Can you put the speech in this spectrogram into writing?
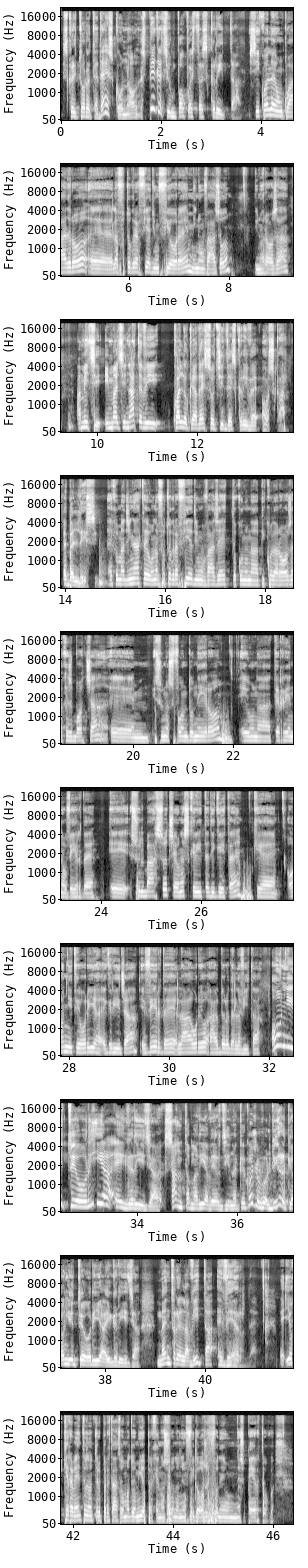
scrittore tedesco, no? Spiegaci un po' questa scritta. Sì, quello è un quadro, eh, la fotografia di un fiore in un vaso, di una rosa. Amici, immaginatevi quello che adesso ci descrive Oscar. È bellissimo. Ecco, immaginate una fotografia di un vasetto con una piccola rosa che sboccia eh, su uno sfondo nero e un terreno verde e sul basso c'è una scritta di Goethe che è ogni teoria è grigia e verde è l'aureo albero della vita. Ogni teoria è grigia, Santa Maria Vergine, che cosa vuol dire che ogni teoria è grigia, mentre la vita è verde? Io chiaramente l'ho interpretato a modo mio perché non sono né un filosofo né un esperto,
